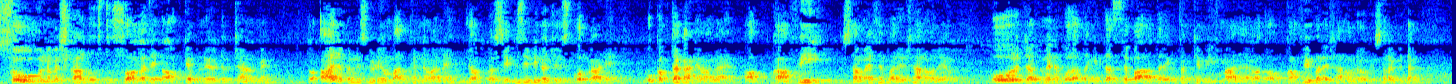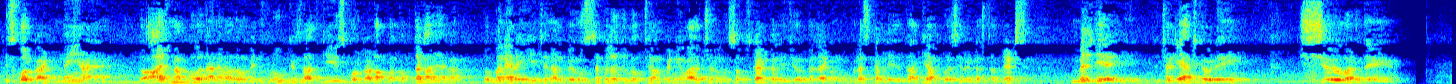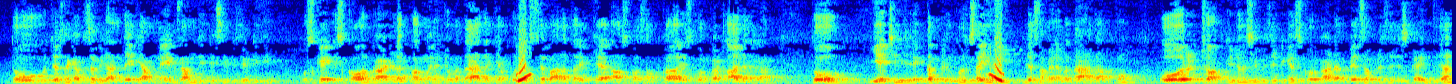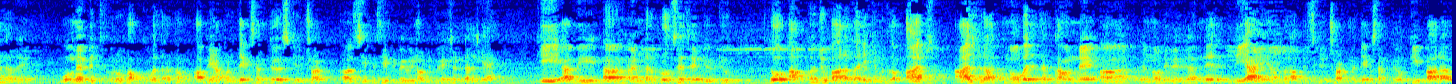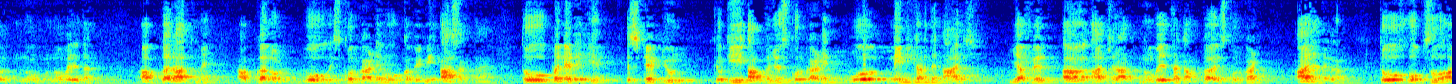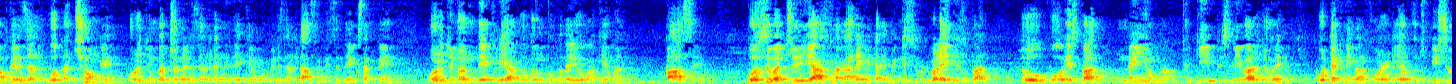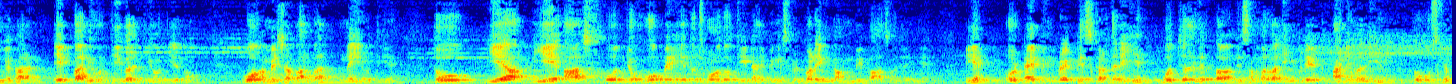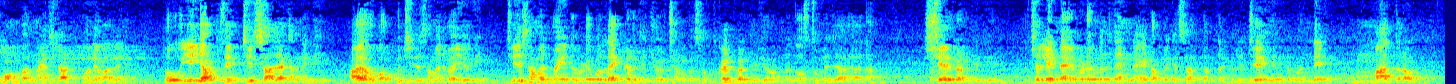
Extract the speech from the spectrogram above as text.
सो so, नमस्कार दोस्तों स्वागत है आपके अपने YouTube चैनल में। तो आज अपन इस वीडियो में बात करने वाले हैं जो आपका सीपीसीटी का जो स्कोर कार्ड है वो कब तक आने वाला है? आप काफ़ी समय से परेशान हो रहे हो और जब मैंने बोला था कि 10 से 12 तारीख तक के बीच में आ जाएगा तो आप काफ़ी परेशान हो रहे हो कि सर अभी तक स्कोर कार्ड नहीं आया है। तो आज मैं आपको बताने वाला हूँ विद प्रूफ के साथ कि स्कोर कार्ड आपका कब तक आ जाएगा। तो बने रहिए चैनल पे। उससे पहले जो लोग चैनल पे न्यू आए चैनल को सब्सक्राइब कर लीजिए और बेल आइकन को प्रेस कर लीजिए ताकि आपको ऐसे लेटेस्ट अपडेट्स मिलती रहेगी। तो चलिए आज का वीडियो शुरू करते हैं। तो जैसा कि आप सभी जानते हैं कि आपने एग्ज़ाम दी थी सीपीसीटी की, उसके स्कोर कार्ड लगभग मैंने जो बताया था कि आपको 10 से 12 तारीख के आसपास आपका स्कोर कार्ड आ जाएगा। तो ये चीज़ एकदम बिल्कुल सही थी, जैसा मैंने बताया था आपको। और जो आपकी जो सीपीसीटी के स्कोर कार्ड है, बेसब्री से जिसका इंतज़ार कर रहे हैं, वो मैं विथ प्रूफ आपको बताता हूँ। आप यहाँ पर देख सकते हो स्क्रीनशॉट सीपीसीटी पे भी नोटिफिकेशन डल गया है। कि अभी अंडर प्रोसेस है ड्यू तो आपका जो 12 तारीख है मतलब आज आज रात 9 बजे तक का उन्होंने नोटिफिकेशन दिया है यहाँ पर आप स्क्रीनशॉट में देख सकते हो कि 12 9, 9 बजे तक आपका रात में आपका नोट वो स्कोर कार्ड है वो कभी भी आ सकता है। तो बने रहिए स्टे ट्यून क्योंकि आपका जो स्कोर कार्ड है वो नहीं निकलते आज या फिर आज रात नौ बजे तक आपका स्कोर कार्ड आ जाएगा। तो होप सो आपके रिज़ल्ट बहुत अच्छे होंगे। और जिन बच्चों ने रिज़ल्ट नहीं देखे, वो भी रिज़ल्ट आसानी से देख सकते हैं। और जिन्होंने देख लिया, वो तो उनको पता ही होगा कि अपन पास है। बहुत से बच्चे ये आस लगा रहे हैं कि टाइपिंग स्पीड बढ़ेगी इस बार तो वो इस बार नहीं होगा। क्योंकि पिछली बार जो है, वो टेक्निकल फॉल्ट या कुछ इशू के कारण एक बार ही होती है, गलती होती है तो वो हमेशा बार बार नहीं होती है। तो ये ये आज और जो होप है, ये तो छोड़ दो कि टाइपिंग स्पीड बढ़ेगी तो हम भी पास हो जाएँगे। ठीक है? और टाइपिंग प्रैक्टिस करते रहिए। बहुत जल्द दिसंबर वाली की डेट आने वाली है तो उसके फॉर्म भरना स्टार्ट होने वाले हैं। तो यही आपसे एक चीज़ साझा करनी थी। आई होप आपको चीज़ें समझ में आई होगी। चीज़ें समझ में आई तो वीडियो को लाइक कर दीजिए और चैनल को सब्सक्राइब कर दीजिए और अपने दोस्तों में ज़्यादा ज़्यादा शेयर कर दीजिए। तो चलिए, नए वीडियो मिलते हैं नए टॉपिक के साथ। तब तक के लिए जय हिंद बंदे मातरम।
